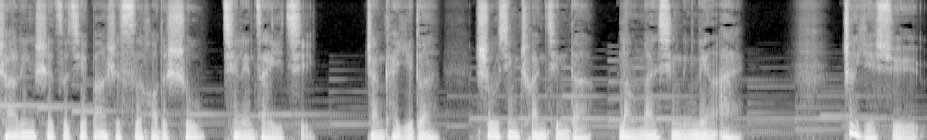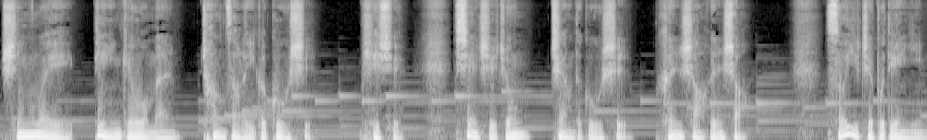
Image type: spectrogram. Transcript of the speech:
查令十字街八十四号的书牵连在一起，展开一段书信传情的浪漫心灵恋爱。这也许是因为电影给我们创造了一个故事。也许，现实中这样的故事很少很少，所以这部电影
